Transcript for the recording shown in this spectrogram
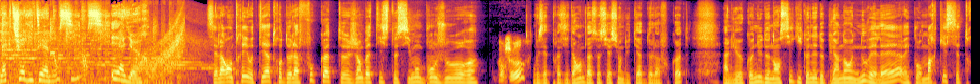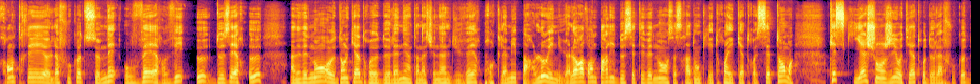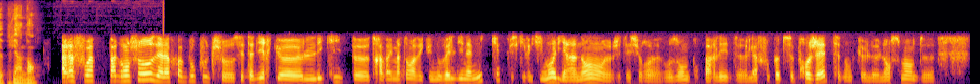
L'actualité à Nancy, et ailleurs. C'est la rentrée au théâtre de la Foucotte. Jean-Baptiste Simon, bonjour. Bonjour. Vous êtes président de l'association du théâtre de la Foucotte, un lieu connu de Nancy qui connaît depuis un an une nouvelle ère. Et pour marquer cette rentrée, euh, la Foucotte se met au vert VE2RE, un événement euh, dans le cadre de l'année internationale du verre proclamé par l'ONU. Alors avant de parler de cet événement, ça sera donc les 3 et 4 septembre. Qu'est-ce qui a changé au théâtre de la Foucotte depuis un an? À la fois pas grand-chose et à la fois beaucoup de choses. C'est-à-dire que l'équipe euh, travaille maintenant avec une nouvelle dynamique, puisqu'effectivement, il y a un an, euh, j'étais sur euh, vos ondes pour parler de La Foucotte se projette, donc le lancement de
